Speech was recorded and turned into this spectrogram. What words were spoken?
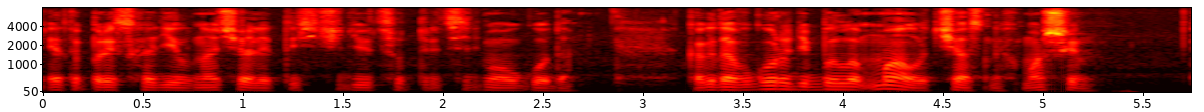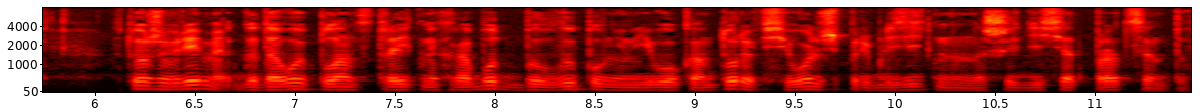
это происходило в начале 1937 года, когда в городе было мало частных машин, в то же время годовой план строительных работ был выполнен его конторой всего лишь приблизительно на 60%.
